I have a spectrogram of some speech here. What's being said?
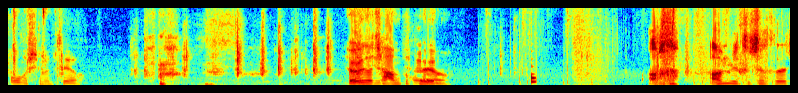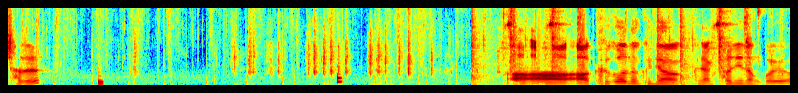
뽑으시면 돼요. 여기서 차 안 뽑혀요 압류 드셨어요, 차를? 아, 아, 아, 그거는 그냥, 그냥 견인한 거예요.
